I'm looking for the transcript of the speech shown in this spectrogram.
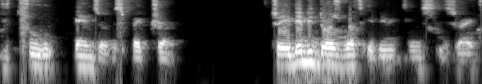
the two ends of the spectrum. So a baby does what a baby thinks is right,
